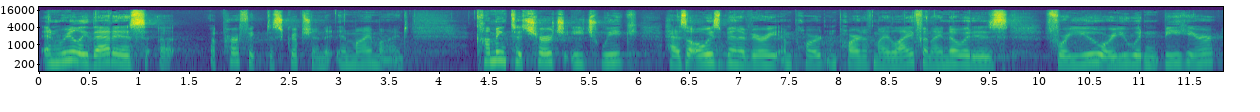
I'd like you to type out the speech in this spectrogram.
And really, that is a, a perfect description in my mind. Coming to church each week has always been a very important part of my life, and I know it is for you, or you wouldn't be here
